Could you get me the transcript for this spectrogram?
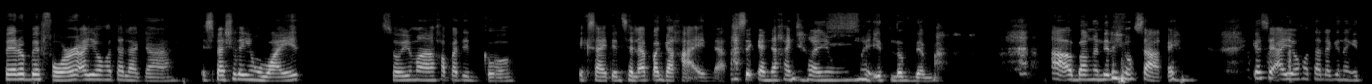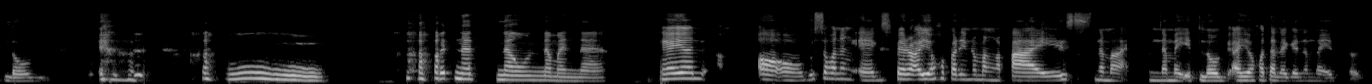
Pero before, ayoko talaga. Especially yung white. So, yung mga kapatid ko, excited sila pagkakain na. Kasi kanya-kanya nga yung may itlog, diba? Aabangan nila yung sa akin. Kasi ayoko talaga ng itlog. Ooh. But not now naman na. Ngayon, oo, gusto ko ng eggs, pero ayoko pa rin ng mga pies na, ma- na may itlog. Ayoko talaga ng may itlog.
